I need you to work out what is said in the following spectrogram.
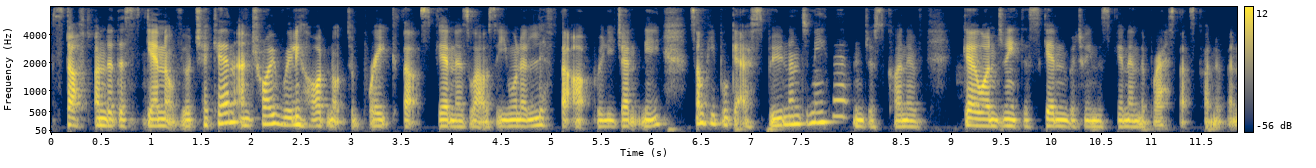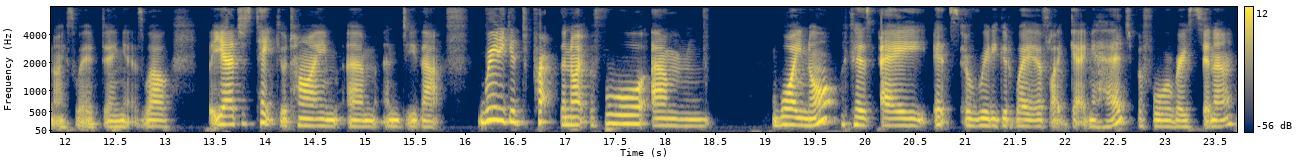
stuffed under the skin of your chicken and try really hard not to break that skin as well. So you want to lift that up really gently. Some people get a spoon underneath it and just kind of go underneath the skin between the skin and the breast. That's kind of a nice way of doing it as well. But yeah, just take your time um, and do that. Really good to prep the night before. Um, why not? Because a it's a really good way of like getting ahead before a roast dinner,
